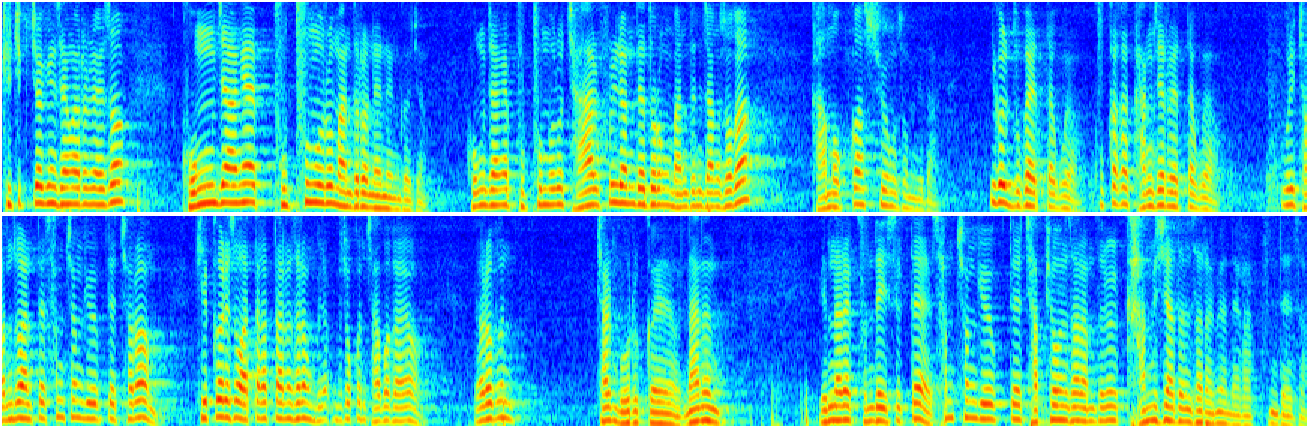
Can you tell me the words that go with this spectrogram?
규칙적인 생활을 해서 공장의 부품으로 만들어내는 거죠. 공장의 부품으로 잘 훈련되도록 만든 장소가 감옥과 수용소입니다. 이걸 누가 했다고요? 국가가 강제로 했다고요. 우리 전두환 때 삼청교육대처럼 길거리에서 왔다 갔다 하는 사람 무조건 잡아가요. 여러분 잘 모를 거예요. 나는 옛날에 군대 있을 때 삼청교육대 잡혀온 사람들을 감시하던 사람이야 내가 군대에서.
